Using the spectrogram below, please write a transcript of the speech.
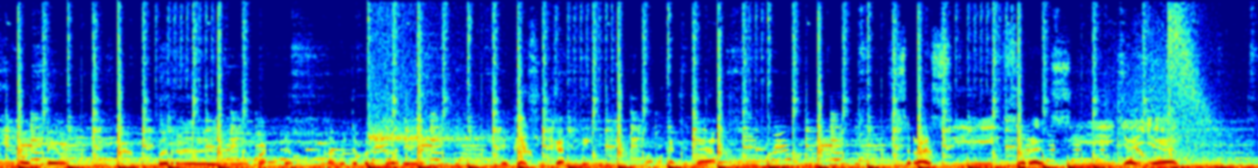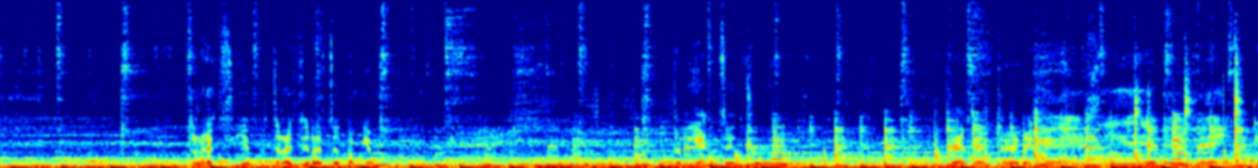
Ini hotel ber hotel ber tu ada ada kasih kambing buat makan sedap. Serasi serasi jaya serasi apa serasi rasa tom yum Terian Central Terian Central ada KFC ada McD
